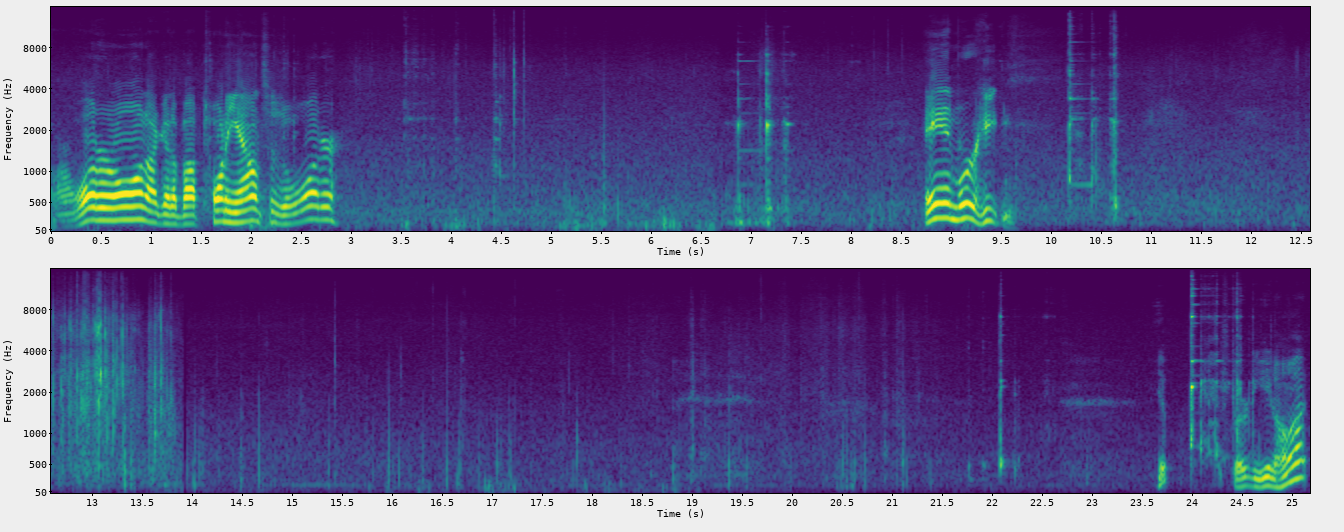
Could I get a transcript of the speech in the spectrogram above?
Our water on, I got about 20 ounces of water. And we're heating. Yep, starting to get hot.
